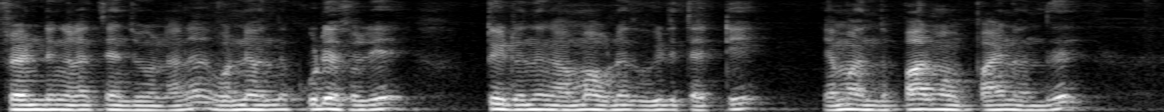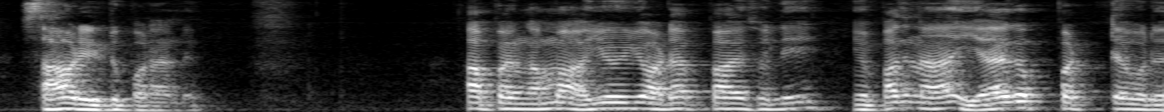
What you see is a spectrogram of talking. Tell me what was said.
ஃப்ரெண்டுங்கெல்லாம் தெரிஞ்சவங்கனால உடனே வந்து கூடிய சொல்லி தூக்கிட்டு வந்து எங்கள் அம்மா உடனே வீடு தட்டி ஏமா இந்த பாருமா உன் பையன் வந்து சாவடிக்கிட்டு போகிறான்னு அப்போ எங்கள் அம்மா ஐயோ ஐயோ அடப்பா சொல்லி இவன் பார்த்தீங்கன்னா ஏகப்பட்ட ஒரு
